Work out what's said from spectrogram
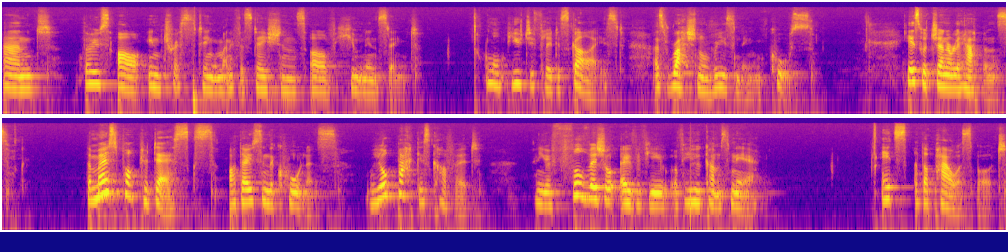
And those are interesting manifestations of human instinct, all beautifully disguised as rational reasoning, of course. Here's what generally happens the most popular desks are those in the corners, where your back is covered and you have full visual overview of who comes near. It's the power spot.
